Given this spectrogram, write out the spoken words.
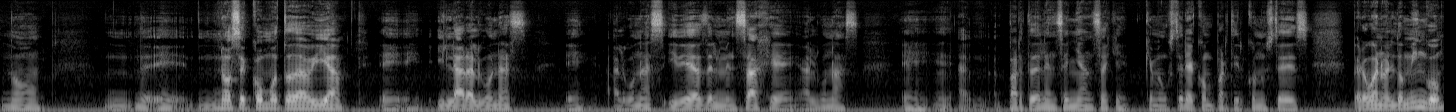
no, eh, no sé cómo todavía eh, hilar algunas, eh, algunas ideas del mensaje, algunas parte de la enseñanza que, que, me gustaría compartir con ustedes. Pero bueno, el domingo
